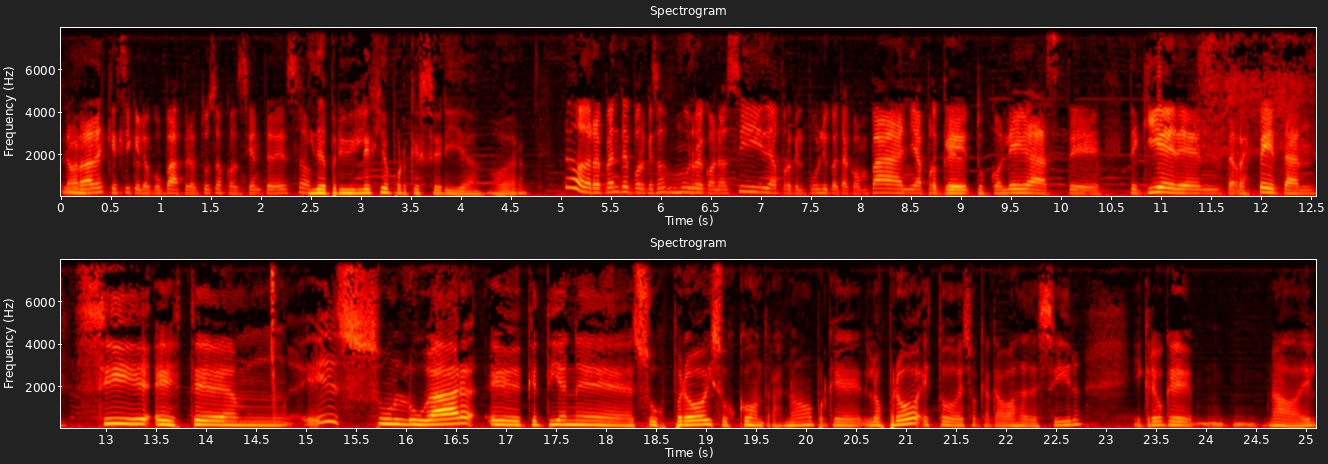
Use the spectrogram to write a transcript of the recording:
la verdad es que sí que lo ocupás, pero tú sos consciente de eso. ¿Y de privilegio por qué sería? A ver. No, de repente porque sos muy reconocida, porque el público te acompaña, porque tus colegas te, te quieren, te respetan. Sí, este mm, es un lugar eh, que tiene sus pros y sus contras, ¿no? Porque los pros es todo eso que acabas de decir y creo que mm, nada, he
